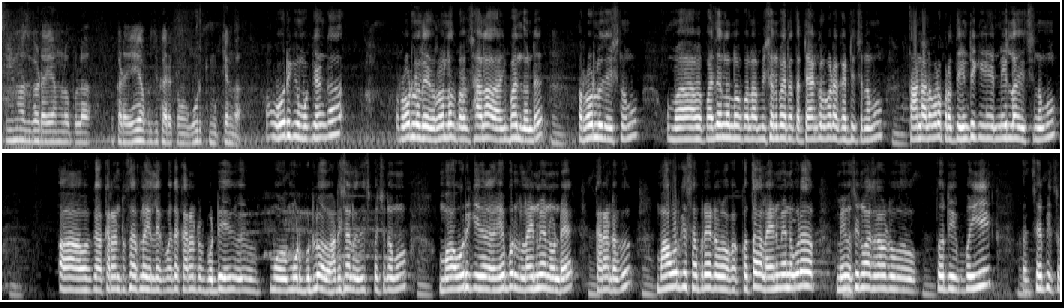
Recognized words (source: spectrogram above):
శ్రీనివాస్ గౌడ్ అయ్యాం లోపల ఇక్కడ ఏ అభివృద్ధి కార్యక్రమం ఊరికి ముఖ్యంగా? ఊరికి ముఖ్యంగా రోడ్లు లేవు. రోడ్లు చాలా ఇబ్బంది ఉండే. రోడ్లు చేసినాము. మా పదేళ్ళ లోపల మిషన్ భైరత ట్యాంకులు కూడా కట్టించినాము. తాండాలు కూడా ప్రతి ఇంటికి నీళ్ళు ఇచ్చినాము. కరెంటు సప్లై లేకపోతే కరెంటు బుడ్డి మూడు బుడ్లు అడిషనల్గా తీసుకొచ్చినాము. మా ఊరికి ఏపూరికి లైన్ మ్యాన్ ఉండే కరెంటుకు. మా ఊరికి సపరేట్ ఒక కొత్తగా లైన్ మ్యాన్ కూడా మేము శ్రీనివాస్ గౌడ్ తోటి పోయి చేపించు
